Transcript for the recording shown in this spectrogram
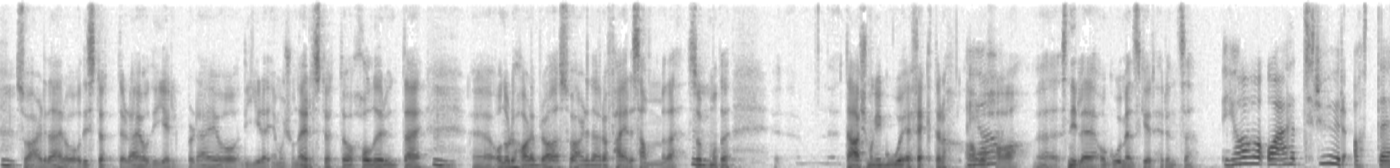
mm. så er de der, og de støtter deg, og de hjelper deg, og de gir deg emosjonell støtte og holder rundt deg. Mm. Uh, og når du har det bra, så er de der og feirer sammen med deg. Så på en mm. måte det er så mange gode effekter da, av Ja. å ha uh, snille og gode mennesker rundt seg. Ja, og jeg tror at det,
